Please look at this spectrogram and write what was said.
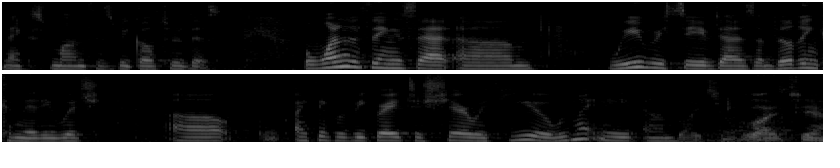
next month as we go through this. But one of the things that um, we received as a building committee, which uh, I think would be great to share with you, we might need. Lights. Lights, yeah.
